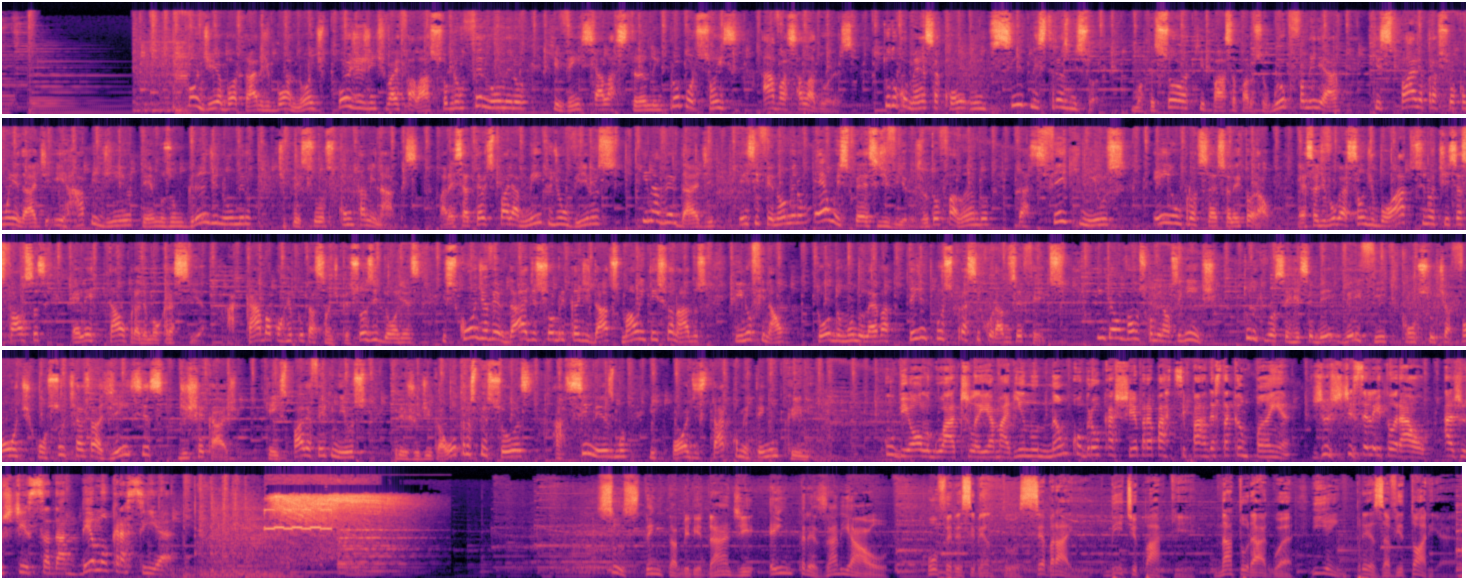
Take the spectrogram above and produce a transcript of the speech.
Bom dia, boa tarde, boa noite. Hoje a gente vai falar sobre um fenômeno que vem se alastrando em proporções avassaladoras. Tudo começa com um simples transmissor. Uma pessoa que passa para o seu grupo familiar, que espalha para a sua comunidade e rapidinho temos um grande número de pessoas contaminadas. Parece até o espalhamento de um vírus e, na verdade, esse fenômeno é uma espécie de vírus. Eu estou falando das fake news em um processo eleitoral. Essa divulgação de boatos e notícias falsas é letal para a democracia. Acaba com a reputação de pessoas idôneas, esconde a verdade sobre candidatos mal intencionados e no final todo mundo leva tempos para se curar dos efeitos. Então vamos combinar o seguinte: tudo que você receber, verifique, consulte a fonte, consulte as agências de checagem. Quem espalha fake news prejudica outras pessoas, a si mesmo e pode estar cometendo um crime. O biólogo Atila Yamarino não cobrou cachê para participar desta campanha. Justiça Eleitoral, a justiça da democracia. Sustentabilidade empresarial. Oferecimento Sebrae, Bitpark, Naturágua e Empresa Vitória.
